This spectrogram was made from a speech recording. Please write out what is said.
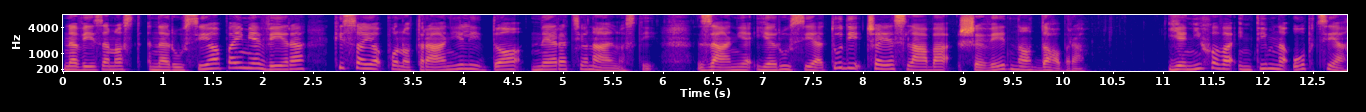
navezanost na Rusijo pa jim je vera, ki so jo ponotranjili do neracionalnosti. Za nje je Rusija, tudi če je slaba, še vedno dobra. Je njihova intimna opcija,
